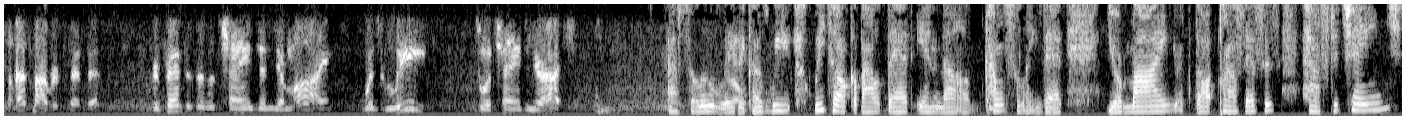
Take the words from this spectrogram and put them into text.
But that's not repentance. Repentance is a change in your mind, which leads to a change in your actions. Absolutely, because we we talk about that in um, counseling that your mind, your thought processes have to change,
